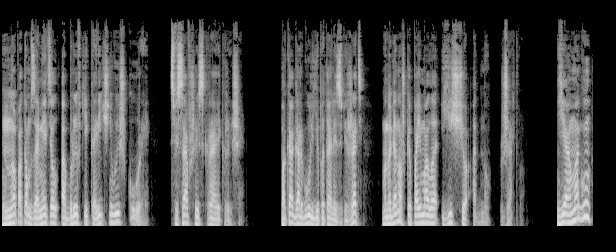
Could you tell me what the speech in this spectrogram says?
но потом заметил обрывки коричневой шкуры, свисавшие с края крыши. Пока горгульи пытались сбежать, многоножка поймала еще одну жертву. «Я могу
